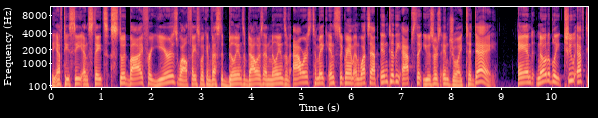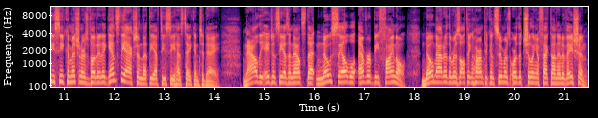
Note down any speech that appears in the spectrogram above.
The FTC and states stood by for years while Facebook invested billions of dollars and millions of hours to make Instagram and WhatsApp Into the apps that users enjoy today. And notably, two FTC commissioners voted against the action that the FTC has taken today. Now, the agency has announced that no sale will ever be final, no matter the resulting harm to consumers or the chilling effect on innovation.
